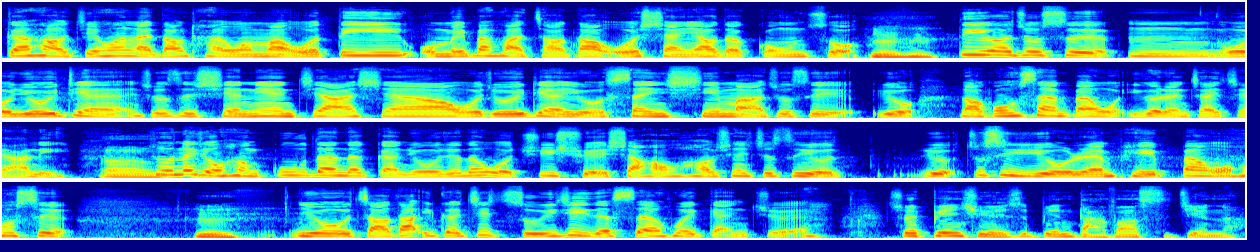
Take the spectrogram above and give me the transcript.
刚好结婚来到台湾嘛，我第一我没办法找到我想要的工作，嗯哼。第二就是，嗯，我有一点就是想念家乡啊，我有一点有身心嘛，就是有老公上班，我一个人在家里，嗯，就那种很孤单的感觉。我觉得我去学校，好好像就是有有就是有人陪伴我，或是嗯，有找到一个自属于自己的社会感觉。所以边学也是边打发时间了，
